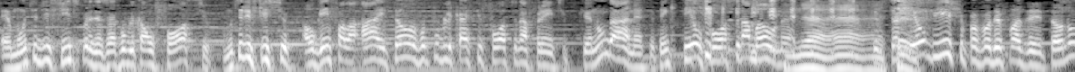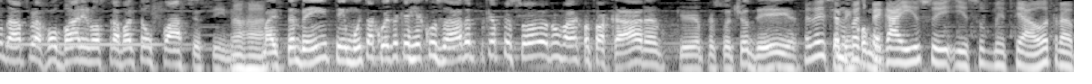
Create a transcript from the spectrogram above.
É muito difícil, por exemplo, você vai publicar um fóssil, é muito difícil alguém falar, ah, então eu vou publicar esse fóssil na frente. Porque não dá, né? Você tem que ter o fóssil na mão, né? É, é, Você é, precisa sei. ter o bicho pra poder fazer. Então não dá pra roubarem nosso trabalho tão fácil assim, né? Aham. Mas também tem muita coisa que é recusada porque a pessoa não vai com a tua cara, porque a pessoa te odeia. Mas aí Isso você é não pode comum. pegar isso e, e submeter a outra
